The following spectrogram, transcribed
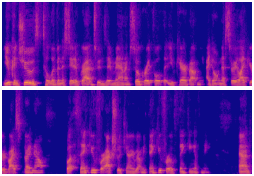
you can choose to live in a state of gratitude and say man i'm so grateful that you care about me. I don't necessarily like your advice right now but thank you for actually caring about me thank you for thinking of me and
